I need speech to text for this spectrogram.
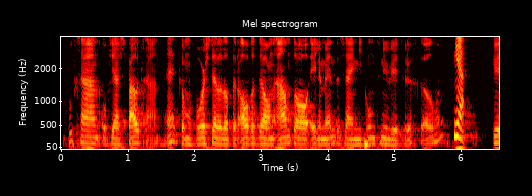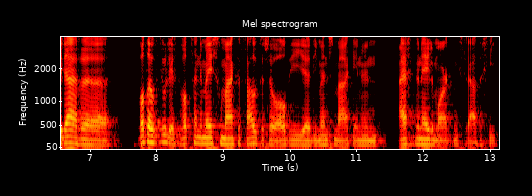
goed gaan of juist fout gaan? Hè? Ik kan me voorstellen dat er altijd wel een aantal elementen zijn die continu weer terugkomen. Ja. Kun je daar wat over toelichten? Wat zijn de meest gemaakte fouten zoal die, die mensen maken in hun, eigenlijk hun hele marketingstrategie?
